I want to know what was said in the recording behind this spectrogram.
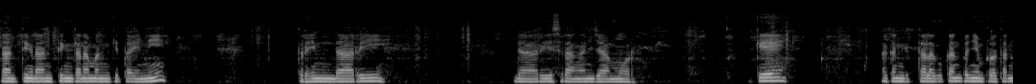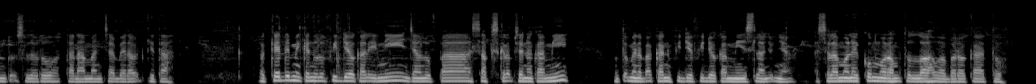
ranting-ranting tanaman kita ini terhindari dari serangan jamur. Oke, akan kita lakukan penyemprotan untuk seluruh tanaman cabai rawit kita. Oke, demikian dulu video kali ini. Jangan lupa subscribe channel kami untuk mendapatkan video-video kami selanjutnya. Assalamualaikum warahmatullahi wabarakatuh.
